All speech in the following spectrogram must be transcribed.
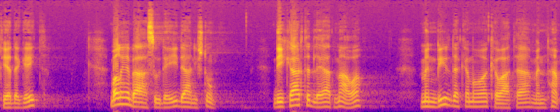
تێدەگەیت؟ بەڵێ، بە ئاسوودەیی دانیشتووم. دیکارتت لە یاد ماوە؟ من بیر دەکەمەوە، کەواتە من هەم.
